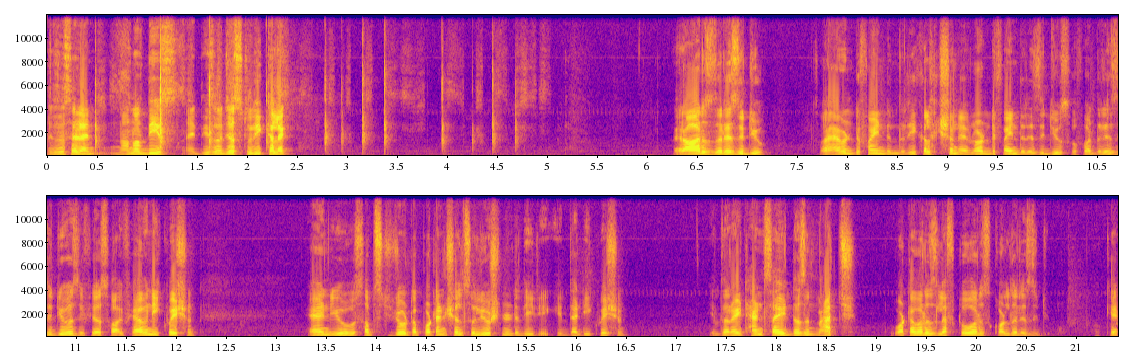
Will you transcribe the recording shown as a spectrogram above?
as I said none of these these are just to recollect. Where R is the residue. I have not defined in the recollection I have not defined the residue so far. The residue is if you saw if you have an equation and you substitute a potential solution into the, that equation if the right hand side does not match whatever is left over is called the residue. Okay.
